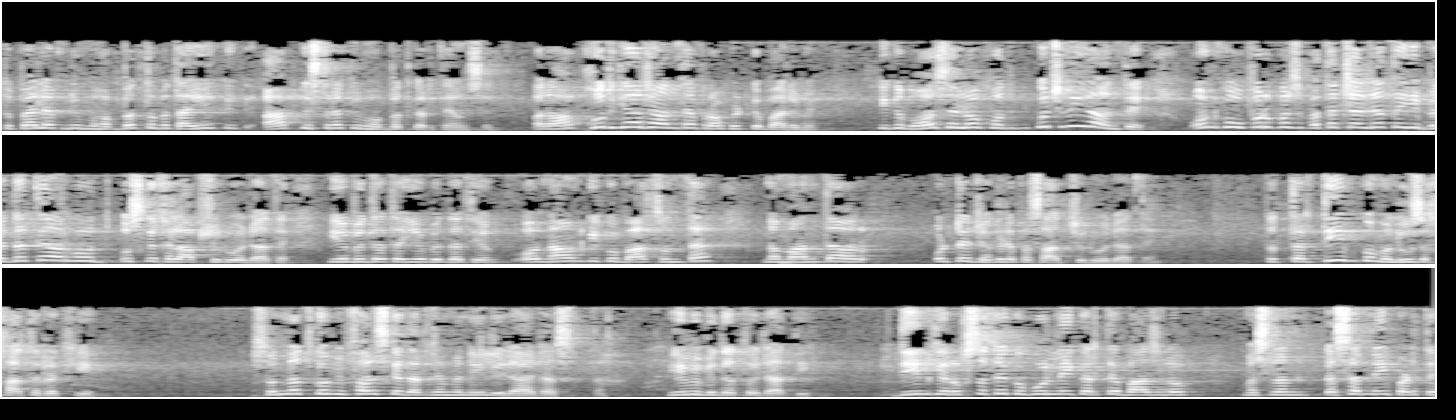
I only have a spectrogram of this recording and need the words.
تو پہلے اپنی محبت تو بتائیے کہ آپ کس طرح کی محبت کرتے ہیں ان سے؟ اور آپ خود کیا جانتے ہیں پروفٹ کے بارے میں؟ کیونکہ بہت سے لوگ خود کچھ نہیں جانتے۔ ان کو اوپر اوپر سے پتہ چل جاتا ہے، یہ بدت ہے اور وہ اس کے خلاف شروع ہو جاتے ہیں۔ یہ بدت ہے، یہ بدت ہے۔ اور نہ ان کی کوئی بات سنتا ہے، نہ مانتا ہے اور الٹے جھگڑے فساد شروع ہو جاتے ہیں۔ تو ترتیب کو ملوز خاطر رکھیے۔ سنت کو بھی فرض کے درجے میں نہیں لے جایا جا سکتا۔ یہ بھی بدت ہو جاتی۔ دین کی رخصتیں قبول نہیں کرتے بعض لوگ۔ مثلاً کسر نہیں پڑھتے۔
